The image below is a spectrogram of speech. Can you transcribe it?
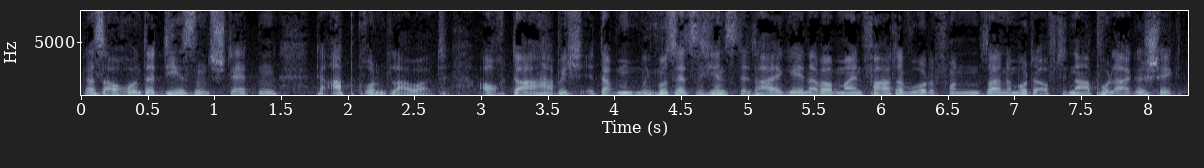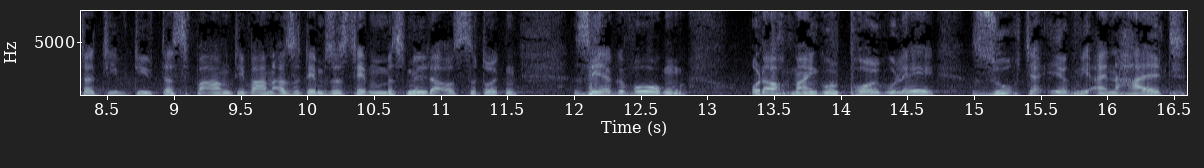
dass auch unter diesen Städten der Abgrund lauert. Auch da habe ich, da, ich muss jetzt nicht ins Detail gehen, aber mein Vater wurde von seiner Mutter auf die Napola geschickt. Die, die, das waren, die waren also dem System, um es milde auszudrücken, sehr gewogen. Und auch mein Gut Paul Goulet sucht ja irgendwie einen Halt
